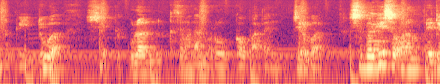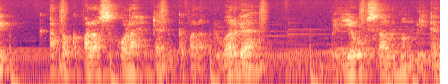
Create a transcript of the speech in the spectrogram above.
Negeri 2 Setukulan Kecamatan Meru Kabupaten Cirebon. Sebagai seorang pendidik atau kepala sekolah dan kepala keluarga, beliau selalu memberikan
